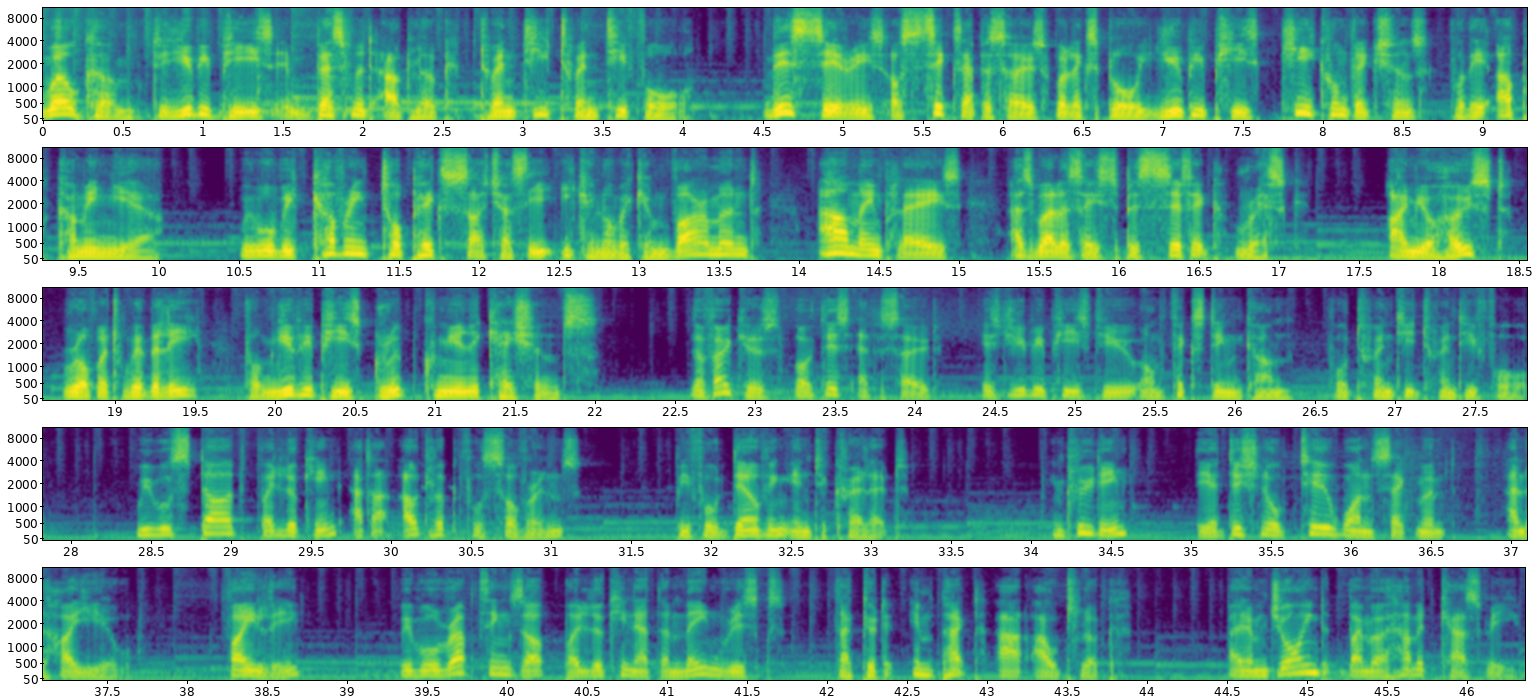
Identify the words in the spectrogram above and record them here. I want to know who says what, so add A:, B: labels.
A: Welcome to UBP's Investment Outlook 2024. This series of six episodes will explore UBP's key convictions for the upcoming year. We will be covering topics such as the economic environment, our main plays, as well as a specific risk. I'm your host, Robert Wibberley from UBP's Group Communications. The focus of this episode is UBP's view on fixed income for 2024. We will start by looking at our outlook for sovereigns before delving into credit, including the additional Tier 1 segment and high yield. Finally, we will wrap things up by looking at the main risks that could impact our outlook. I am joined by Mohammed Kazmi,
